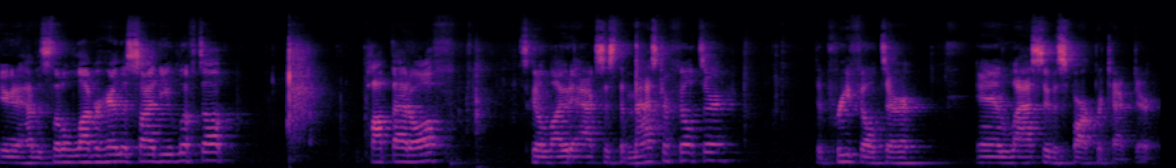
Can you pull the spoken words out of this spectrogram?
you're going to have this little lever here on the side that you lift up. Pop that off. It's going to allow you to access the master filter, the pre-filter, and lastly the spark protector.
